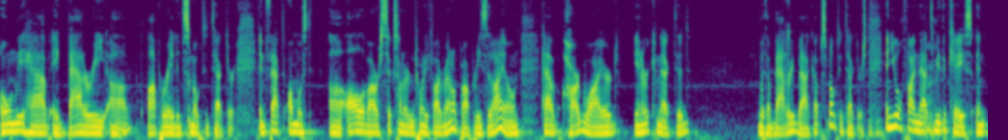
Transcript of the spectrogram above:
only have a battery uh, operated smoke detector. In fact, almost uh, all of our 625 rental properties that I own have hardwired, interconnected with a battery backup smoke detectors. And you will find that to be the case in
